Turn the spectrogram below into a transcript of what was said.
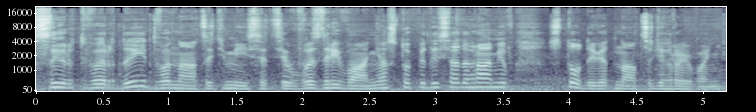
Сир твердий, 12 місяців визрівання 150 грамів, 119 гривень.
